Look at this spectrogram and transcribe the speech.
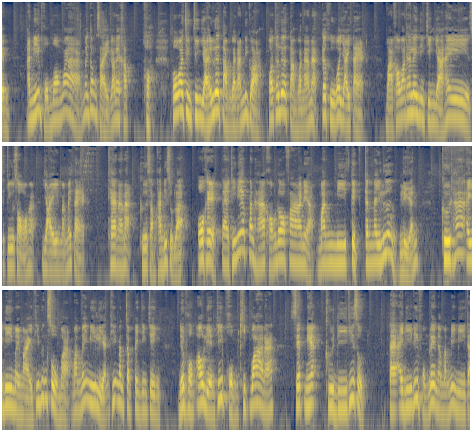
50%อันนี้ผมมองว่าไม่ต้องใส่ก็ได้ครับ เพราะเพราะว่าจริงๆ อย่าให้เลือดต่ำกว่านั้นดีกว่า เพราะถ้าเลือดต่ำกว่านั้นอะก็คือว่าใยแตก หมายความว่าถ้าเล่นจริง ๆ อย่าให้สกิล2อะใยมันไม่แตก แค่นั้นอะคือสำคัญที่สุดละ โอเค แต่ทีเนี้ยปัญหาของดอฟาเนี่ยมันมีติดกันในเรื่องเหรียญ คือถ้า ID ใหม่ๆ ที่เพิ่งสุ่มอะมันไม่มีเหรียญที่มันจำเป็นจริง ๆ เดี๋ยวผมเอาเหรียญที่ผมคิดว่านะเซตเนี้ยคือดีที่สุด แต่ ID ที่ผมเล่นนะมันไม่มีแต่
